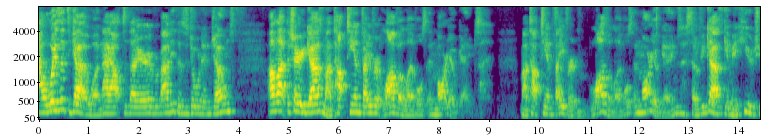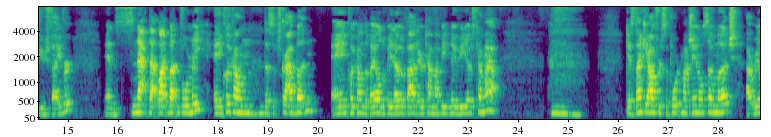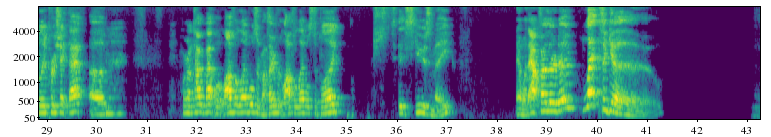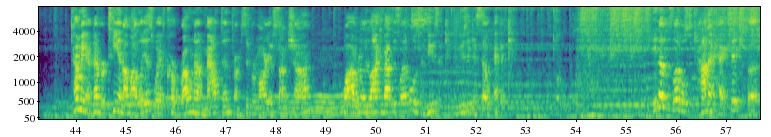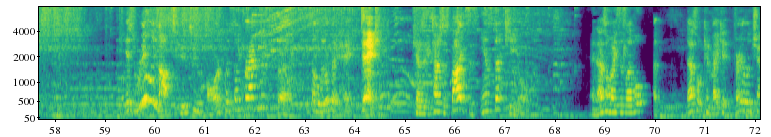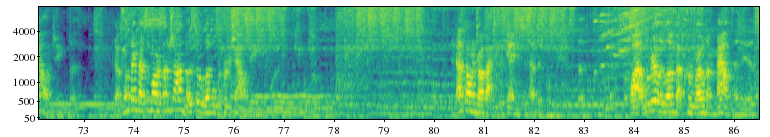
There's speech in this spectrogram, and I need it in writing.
How is it going out there, everybody? This is Jordan Jones. I'd like to share you guys my top 10 favorite lava levels in Mario games. My top 10 favorite lava levels in Mario games. So if you guys give me a huge, huge favor and snap that like button for me and click on the subscribe button and click on the bell to be notified every time my new videos come out. Guess thank y'all for supporting my channel so much. I really appreciate that. Um, we're going to talk about what lava levels are my favorite lava levels to play. Excuse me. And without further ado, let's go! Coming at number 10 on my list, we have Corona Mountain from Super Mario Sunshine. What I really like about this level is the music. The music is so epic. You know this level's kind of hectic, but it's really not too, too hard with some practice, but it's a little bit hectic. Because if you touch the spikes, it's instant kill. And that's what makes this level, uh, that's what can make it fairly challenging, but because one thing about Super Mario Sunshine, most of the levels are pretty challenging anyway. And that's the only drawback to this game, is just how difficult it is. What I really love about Corona Mountain is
